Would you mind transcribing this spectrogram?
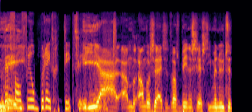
Er werd al veel breed getikt. Ja, anderzijds, het was binnen 16 minuten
